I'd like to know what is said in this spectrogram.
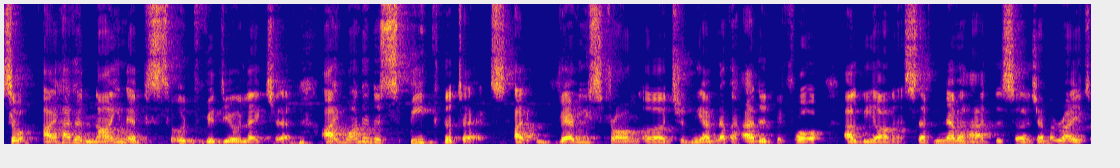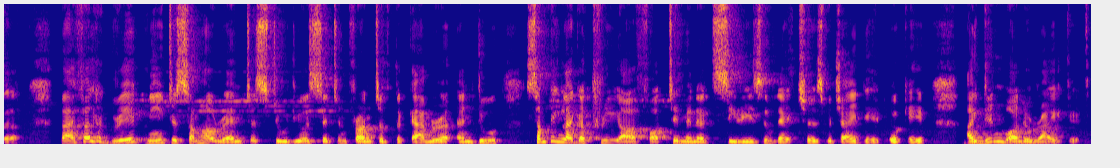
So I had a nine episode video lecture. I wanted to speak the text. I very strong urge in me. I've never had it before, I'll be honest. I've never had this urge. I'm a writer. But I felt a great need to somehow rent a studio, sit in front of the camera, and do something like a three hour, 40 minute series of lectures, which I did. Okay. I didn't want to write it.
